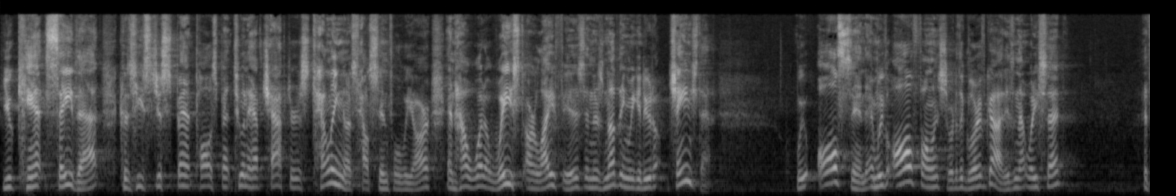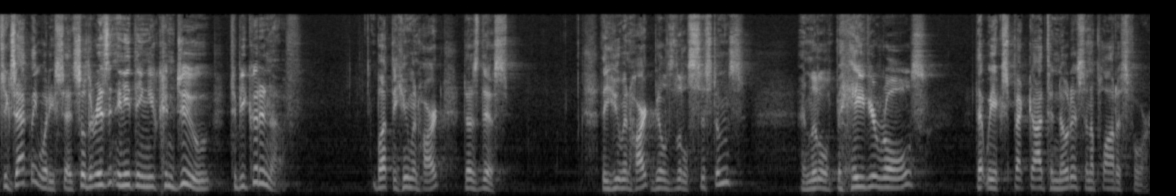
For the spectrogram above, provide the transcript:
you can't say that because he's just spent, Paul has spent two and a half chapters telling us how sinful we are and how what a waste our life is, and there's nothing we can do to change that. We all sinned and we've all fallen short of the glory of God. Isn't that what he said? That's exactly what he said. So there isn't anything you can do to be good enough. But the human heart does this the human heart builds little systems and little behavior roles that we expect God to notice and applaud us for.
